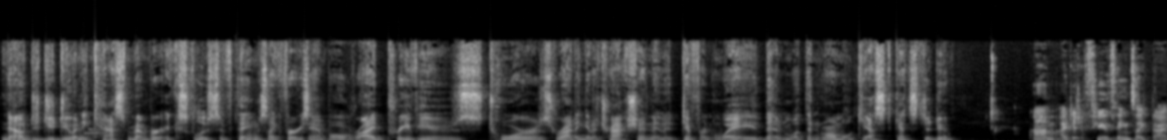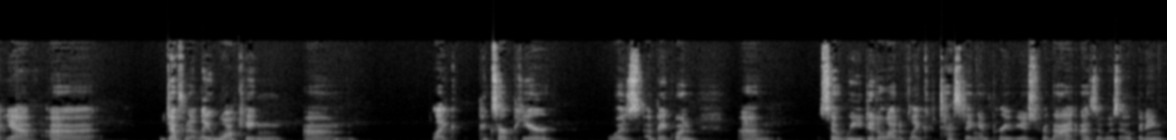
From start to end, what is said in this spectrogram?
Now, did you do any cast member exclusive things, like, for example, ride previews, tours, riding an attraction in a different way than what the normal guest gets to do? Um, I did a few things like that. Yeah. Uh, definitely walking, um, like Pixar Pier was a big one. Um, so we did a lot of like testing and previews for that as it was opening.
